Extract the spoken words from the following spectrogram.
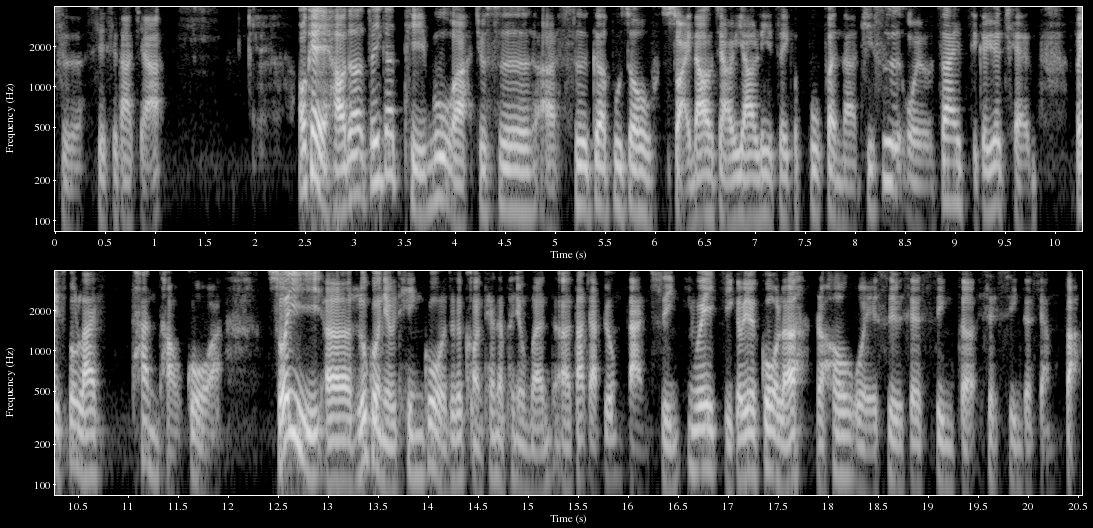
知。谢谢大家。OK，好的，这个题目啊，就是呃四个步骤甩到交易压力这个部分呢，其实我有在几个月前 Facebook Live 探讨过啊。所以，呃，如果你有听过我这个 content 的朋友们，呃，大家不用担心，因为几个月过了，然后我也是有些新的一些新的想法，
